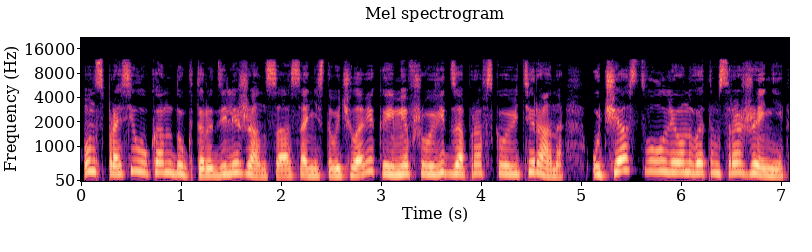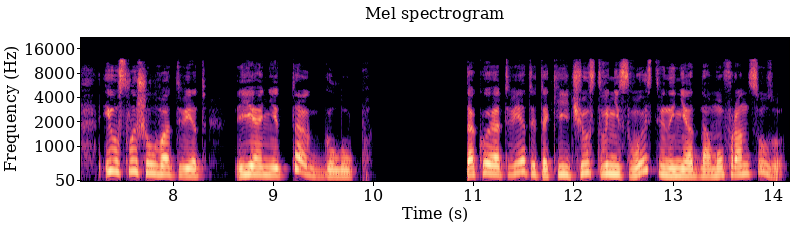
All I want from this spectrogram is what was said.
он спросил у кондуктора дилижанса, осанистого человека, имевшего вид заправского ветерана, участвовал ли он в этом сражении, и услышал в ответ «Я не так глуп». Такой ответ и такие чувства не свойственны ни одному французу.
